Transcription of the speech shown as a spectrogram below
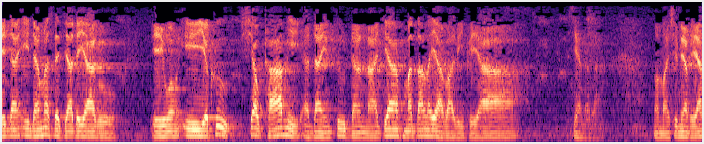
ဧတံဣဓမ္မစကြာတရားကိုဧဝံဤယခုလျှောက်ထားမိအတိုင်းသူတဏ္ဏကြာမှတ်သားလိုက်ရပါသည်ဖေယရှင်းလားမမရှိမြတ်ဗျာ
